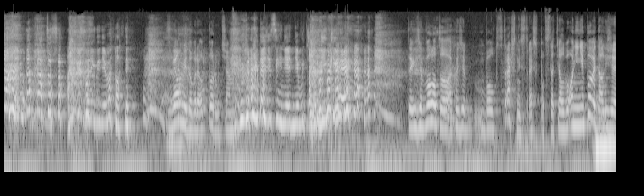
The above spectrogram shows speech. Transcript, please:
to som, nikdy nemala. Veľmi dobre, odporúčam. Dajte si hneď, nebuďte hrdinky. Takže bolo to, akože bol to strašný stres v podstate, lebo oni nepovedali, že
